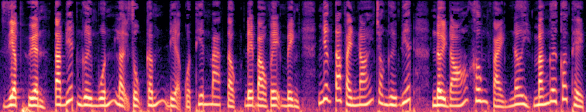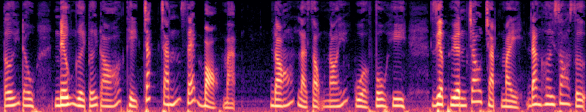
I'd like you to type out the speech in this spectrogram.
Diệp Huyền, ta biết ngươi muốn lợi dụng cấm địa của thiên ma tộc để bảo vệ mình, nhưng ta phải nói cho ngươi biết, nơi đó không phải nơi mà ngươi có thể tới đâu. Nếu ngươi tới đó thì chắc chắn sẽ bỏ mạng. Đó là giọng nói của Vô Hy. Diệp Huyền trao chặt mày, đang hơi do dự,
